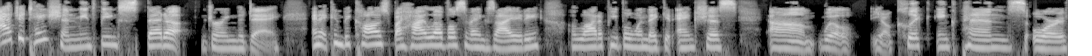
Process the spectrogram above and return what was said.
agitation means being sped up during the day and it can be caused by high levels of anxiety. A lot of people when they get anxious um, will you know click ink pens or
